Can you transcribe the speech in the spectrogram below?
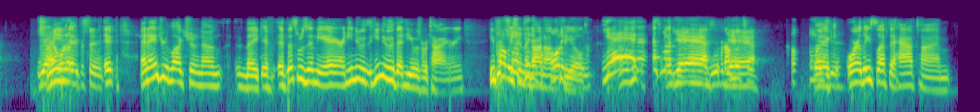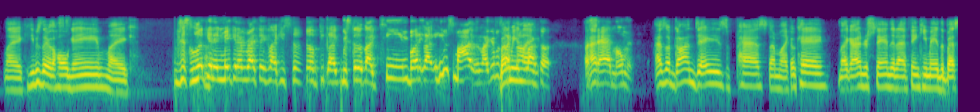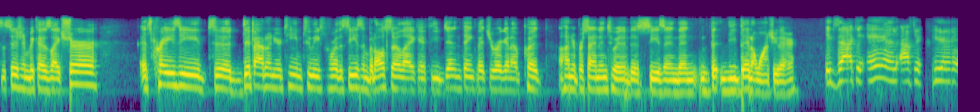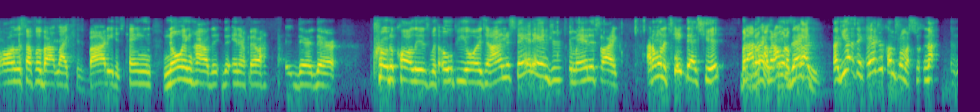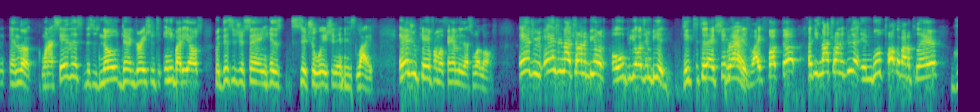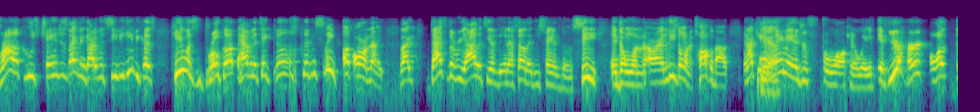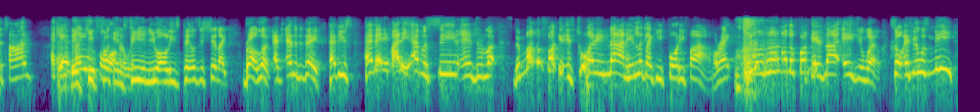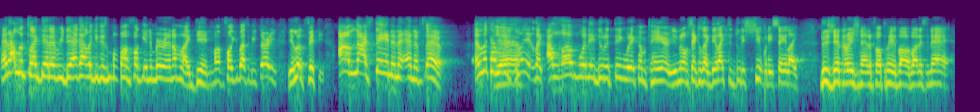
yeah, I mean, one hundred percent. if and Andrew Luck should have known, like if, if this was in the air and he knew he knew that he was retiring, he probably shouldn't have gotten on the field. Yeah, I mean, that's my Yeah, thing. But I'm yeah. with you. I'm with Like, you. or at least left at halftime. Like he was there the whole game. Like Just looking and making everybody think like he's still like we're still like team buddy. Like he was smiling. Like it was But I like mean, not like, like, a, a I- sad moment. as I've gone days past, I'm like, okay, like I understand it. I think he made the best decision because, like, sure, it's crazy to dip out on your team two weeks before the season, but also, like, if you didn't think that you were gonna put 100% into it this season, then th- they don't want you there. Exactly. And after hearing all the stuff about like his body, his pain, knowing how the, the NFL their their protocol is with opioids, and I understand Andrew, man. It's like I don't want to take that shit, but I don't. Right, but I want to exactly. like, like you got to think Andrew comes from a not. And look, when I say this, this is no denigration to anybody else, but this is just saying his situation in his life. Andrew came from a family that's well off. Andrew, Andrew, not trying to be on opioids and be addicted to that shit and have his life fucked up. Like he's not trying to do that. And we'll talk about a player, Gronk, who's changed his life and got it with CBD because he was broke up, having to take pills, couldn't sleep, up all night. Like that's the reality of the NFL that these fans don't see and don't want, to, or at least don't want to talk about. And I can't Yeah. blame Andrew for walking away. If you're hurt all the time, I can't blame They you keep fucking feeding you all these pills and shit. Like, bro, look. At the end of the day, have you have anybody ever seen Andrew Luck? The motherfucker is 29. He looked like he's 45. All right. This Mhm. motherfucker is not aging well. So if it was me and I look like that every day, I gotta look at this motherfucker in the mirror and I'm like, damn, motherfucker, you about to be 30. You look 50. I'm not staying in the NFL. And look how Yeah. many players. Like, I love when they do the thing where they compare. You know what I'm saying? Because like they like to do the shit where they say like this generation NFL players, blah blah blah, this and that.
